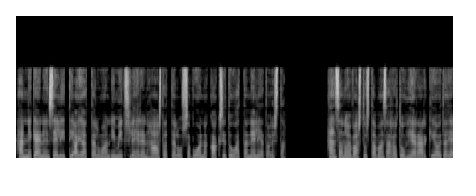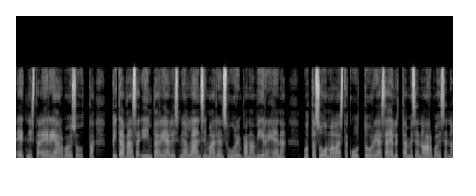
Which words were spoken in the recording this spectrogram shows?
Hännikäinen selitti ajatteluaan Image-lehden haastattelussa vuonna 2014. Hän sanoi vastustavansa rotuhierarkioita ja etnistä eriarvoisuutta, pitävänsä imperialismia länsimaiden suurimpana virheenä, mutta suomalaista kulttuuria säilyttämisen arvoisena.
